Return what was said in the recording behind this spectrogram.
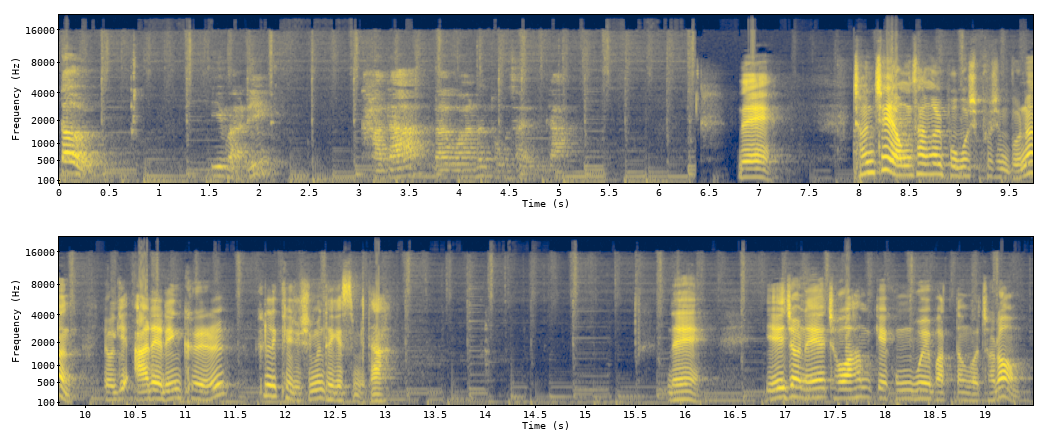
떠이 말이 가다라고 하는 동사입니다. 네. 전체 영상을 보고 싶으신 분은 여기 아래 링크를 클릭해 주시면 되겠습니다. 네. 예전에 저와 함께 공부해 봤던 것처럼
